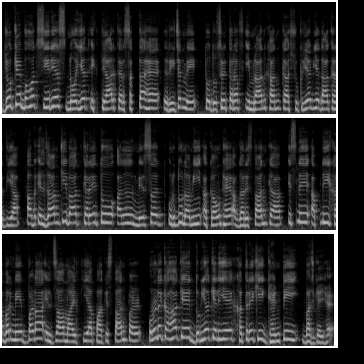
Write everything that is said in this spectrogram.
जो कि बहुत सीरियस नोयत इख्तियार कर सकता है रीजन में। तो दूसरी तरफ़ इमरान खान का शुक्रिया भी अदा कर दिया। अब इल्ज़ाम की बात करें तो अल मिसद उर्दू नामी अकाउंट है अफ़गानिस्तान का। इसने अपनी खबर में बड़ा इल्ज़ाम आयद किया पाकिस्तान पर। उन्होंने कहा कि दुनिया के लिए खतरे की घंटी बज गई है।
